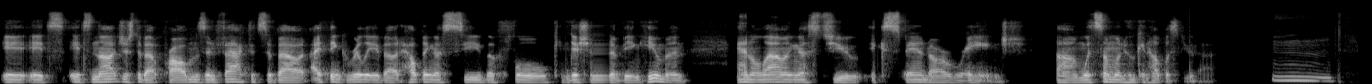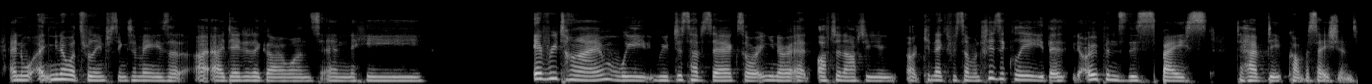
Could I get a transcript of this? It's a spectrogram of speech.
It's it's not just about problems. In fact, it's about I think really about helping us see the full condition of being human and allowing us to expand our range um, with someone who can help us do that. Mm. And, you know what's really interesting to me is that I, I dated a guy once, and he every time we we just have sex or you know at, often after you uh, connect with someone physically that it opens this space to have deep conversations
